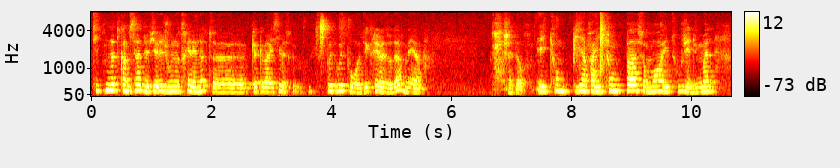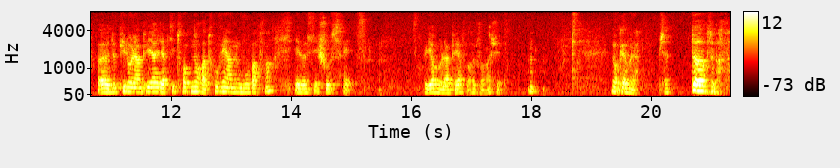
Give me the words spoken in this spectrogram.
petite note comme ça de violet. Je vous noterai les notes euh, quelque part ici parce que je suis peu douée pour euh, décrire les odeurs, mais oh, j'adore. Et il tourne bien, enfin il tourne pas sur moi et tout. J'ai du mal depuis l'Olympia et la petite robe nord à trouver un nouveau parfum. Et ben c'est chose faite. D'ailleurs l'Olympia, faudra que je rachète. Hum. Donc voilà, j'adore ce parfum.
